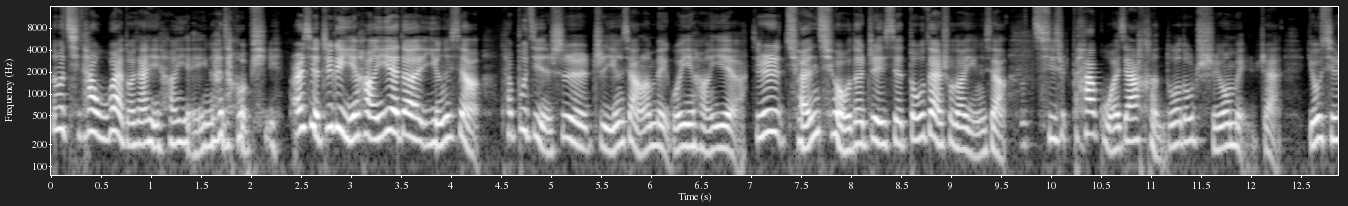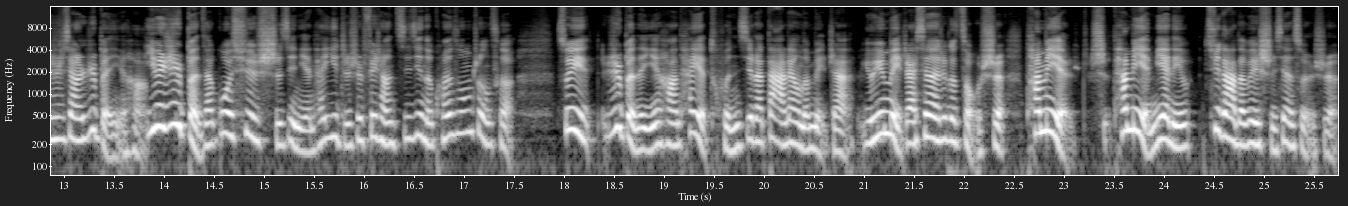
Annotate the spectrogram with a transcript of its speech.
那么其他五百多家银行也应该倒闭，而且这个银行业的影响，它不仅是只影响了美国银行业，其实全球的这些都在受到影响。其实它国家很多都持有美债，尤其是像日本银行，因为日本在过去十几年它一直是非常激进的宽松政策。所以日本的银行它也囤积了大量的美债，由于美债现在这个走势，他们也是他们也面临巨大的未实现损失，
